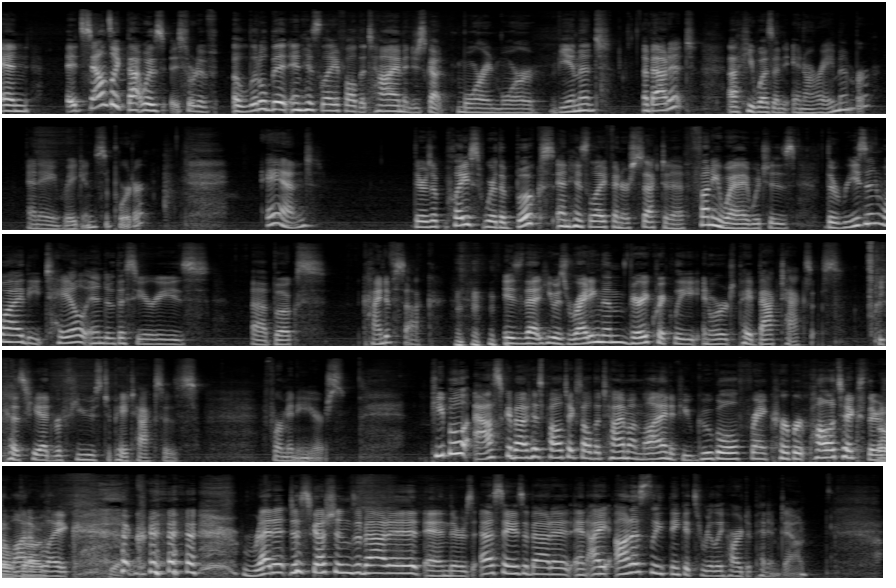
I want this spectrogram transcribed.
And it sounds like that was sort of a little bit in his life all the time and just got more and more vehement about it. Uh, he was an NRA member and a Reagan supporter. And there's a place where the books and his life intersect in a funny way, which is the reason why the tail end of the series uh, books kind of suck is that he was writing them very quickly in order to pay back taxes because he had refused to pay taxes for many years. People ask about his politics all the time online. If you Google Frank Herbert politics, there's Oh, a lot God. of like Reddit discussions about it, and there's essays about it. And I honestly think it's really hard to pin him down.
